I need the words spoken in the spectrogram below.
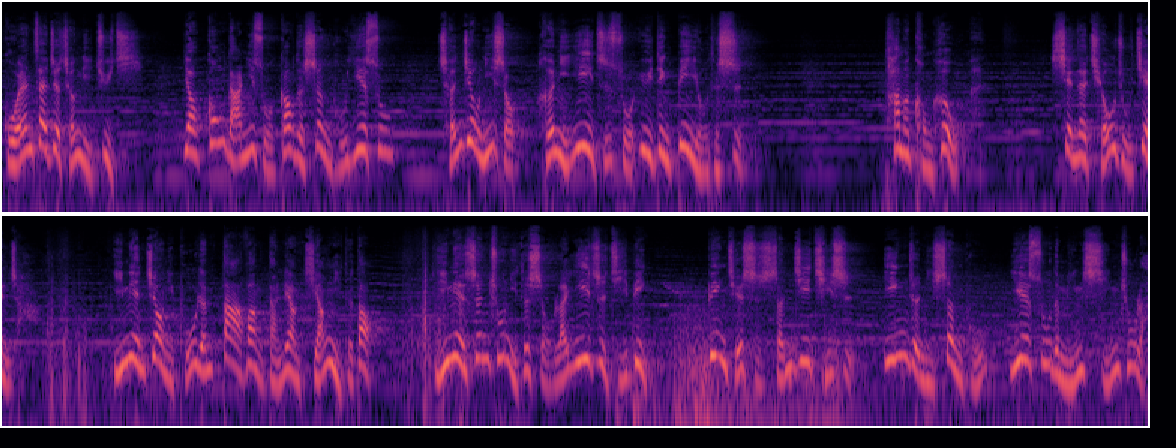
果然在这城里聚集，要攻打你所高的圣徒耶稣，成就你手和你一直所预定必有的事。他们恐吓我们，现在求主鉴察，一面叫你仆人大放胆量讲你的道，一面伸出你的手来医治疾病，并且使神机骑士因着你圣仆耶稣的名行出来。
